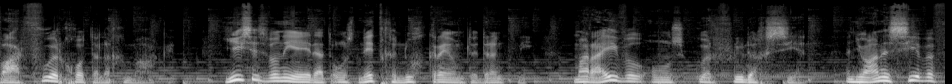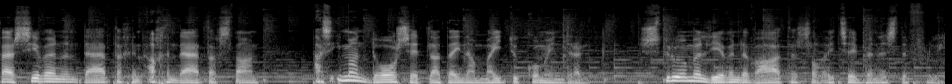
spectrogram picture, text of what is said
waarvoor God hulle gemaak het. Jesus wil nie hê dat ons net genoeg kry om te drink nie, maar hy wil ons oorvloedig seën. In Johannes 7 vers 37 en 38 staan: As iemand dors het, laat hy na my toe kom en drink. Strome lewende water sal uit sy binneste vloei.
